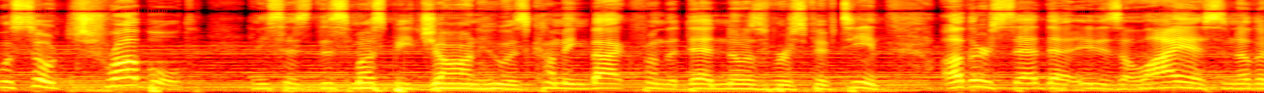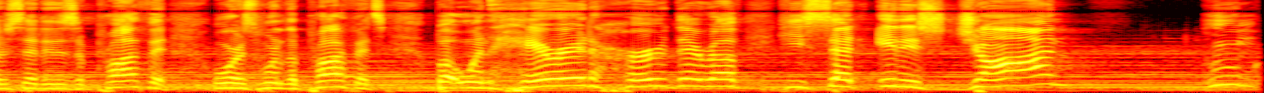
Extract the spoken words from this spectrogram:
was so troubled. And he says, This must be John who is coming back from the dead. Notice verse 15. Others said that it is Elias, and others said it is a prophet or it's one of the prophets. But when Herod heard thereof, he said, It is John whom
